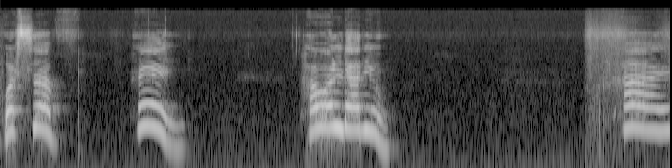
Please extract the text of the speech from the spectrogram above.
what's up? Hey, how old are you? Hi.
